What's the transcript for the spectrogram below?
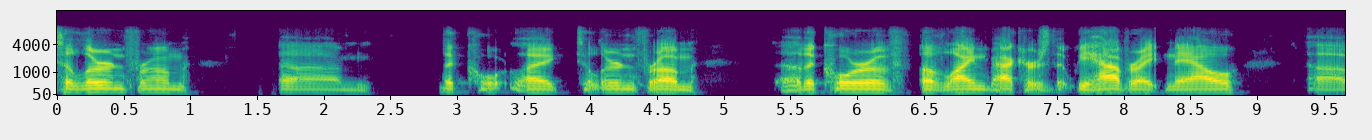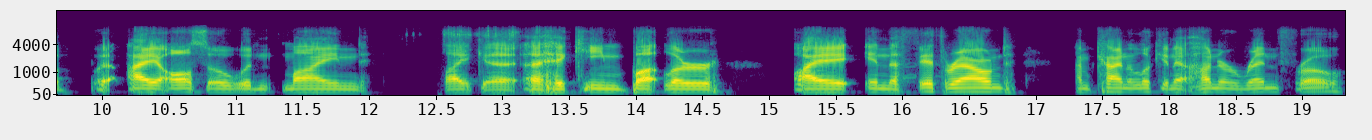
to learn from um, the core, like to learn from uh, the core of, of linebackers that we have right now. Uh, but I also wouldn't mind like a, a Hakeem Butler. I in the fifth round, I'm kind of looking at Hunter Renfrow.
